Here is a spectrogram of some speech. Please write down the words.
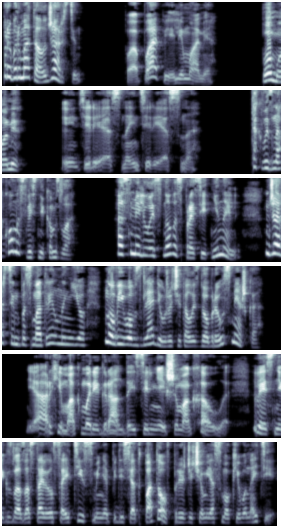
Пробормотал Джарстин. По папе или маме? По маме. Интересно, интересно. Так вы знакомы с Вестником Зла? Осмелилась снова спросить Нинель. Джарстин посмотрел на нее, но в его взгляде уже читалась добрая усмешка. Я архимаг Маригранда и сильнейший маг Хаула. Вестник зла заставил сойти с меня пятьдесят потов, прежде чем я смог его найти.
